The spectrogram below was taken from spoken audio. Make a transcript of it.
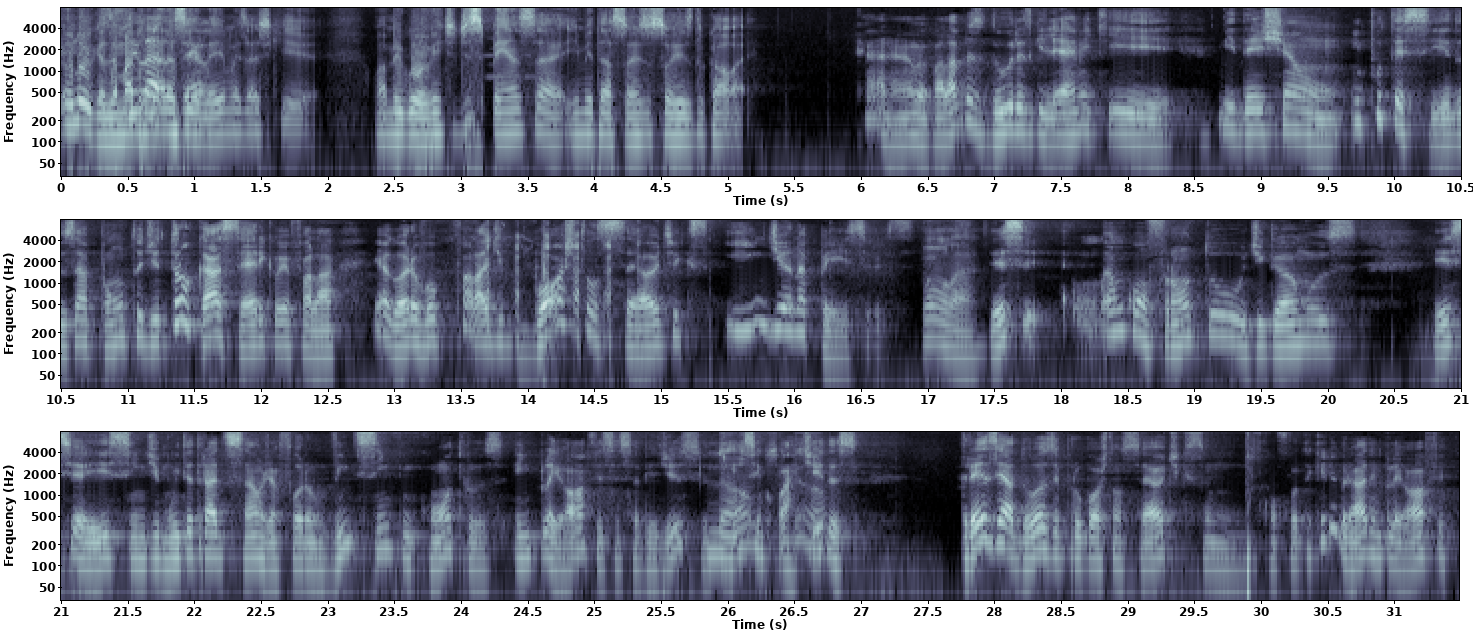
Ô, Lucas, é madrugada sem lei, mas acho que o amigo ouvinte dispensa imitações do sorriso do Kawhi. Caramba, palavras duras, Guilherme, que me deixam emputecidos a ponto de trocar a série que eu ia falar. E agora eu vou falar de Boston Celtics e Indiana Pacers. Vamos lá. Esse é um, é um confronto, digamos, esse aí sim de muita tradição. Já foram 25 encontros em playoffs, você sabia disso? Não, 25 não partidas. 13 a 12 para o Boston Celtics, um confronto equilibrado em playoff.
